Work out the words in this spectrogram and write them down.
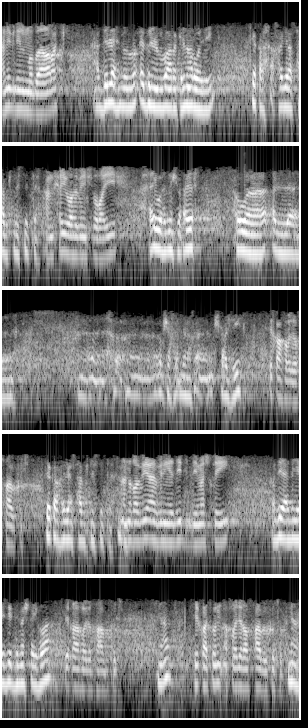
عن ابن المبارك. عبد الله بن المبارك المروزي ثقة أخرج أصحاب كتب الستة. عن حيوة بن شريح. حيوة بن شريح هو ال وش قال فيه؟ ثقة أخرج أصحاب الكتب. ثقة أخرج أصحاب الكتب الستة عن ربيعة بن يزيد الدمشقي. ربيعة بن يزيد الدمشقي هو؟ ثقة أخرج أصحاب الكتب. نعم. ثقة أخرج أصحاب الكتب. نعم.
